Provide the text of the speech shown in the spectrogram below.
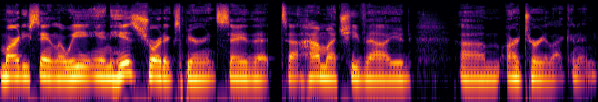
Marty St. Louis, in his short experience, say that uh, how much he valued um, Artturi Lehkonen.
